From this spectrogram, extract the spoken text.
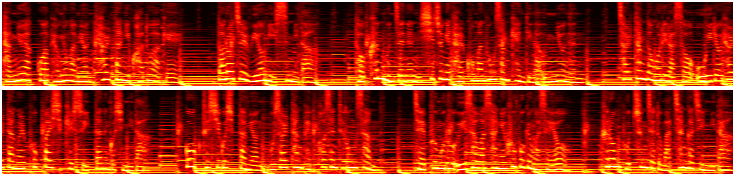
당뇨약과 병용하면 혈당이 과도하게 떨어질 위험이 있습니다. 더 큰 문제는 시중의 달콤한 홍삼 캔디나 음료는 설탕 덩어리라서 오히려 혈당을 폭발시킬 수 있다는 것입니다. 꼭 드시고 싶다면 무설탕 100% 홍삼 제품으로 의사와 상의 후 복용하세요. 크롬 보충제도 마찬가지입니다.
